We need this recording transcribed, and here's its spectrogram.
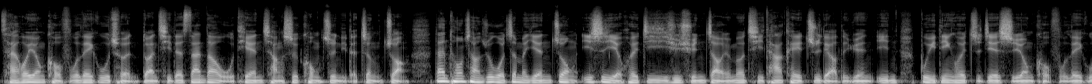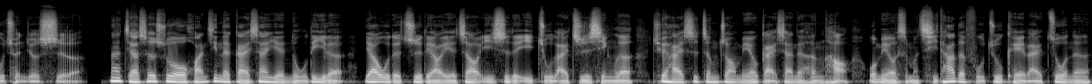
才会用口服类固醇短期的三到五天尝试控制你的症状。但通常如果这么严重，医师也会积极去寻找有没有其他可以治疗的原因，不一定会直接使用口服类固醇就是了。那假设说我环境的改善也努力了，药物的治疗也照医师的遗嘱来执行了，却还是症状没有改善的很好，我们有什么其他的辅助可以来做呢？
